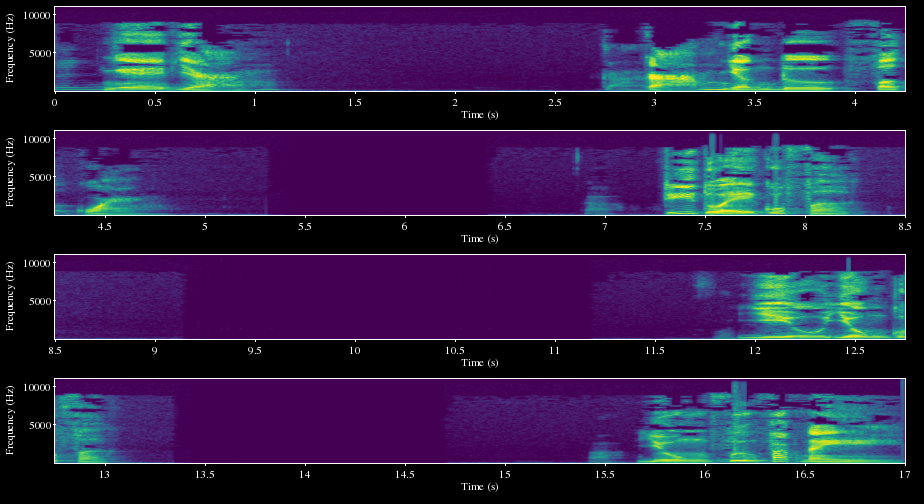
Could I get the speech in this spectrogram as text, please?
Nghe giảng, Cảm nhận được Phật quang. Trí tuệ của Phật, Diệu dụng của Phật. Dùng phương pháp này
